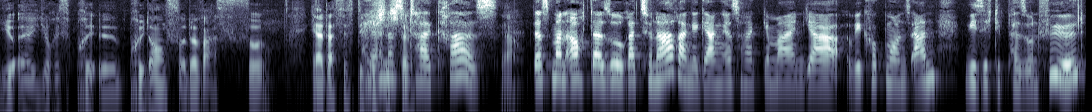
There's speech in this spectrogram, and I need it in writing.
äh, Jurisprudenz oder was. So. Ja, das ist die ja, Geschichte. Das ist total krass, ja. dass man auch da so rational rangegangen ist und hat gemeint, ja, wir gucken uns an, wie sich die Person fühlt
